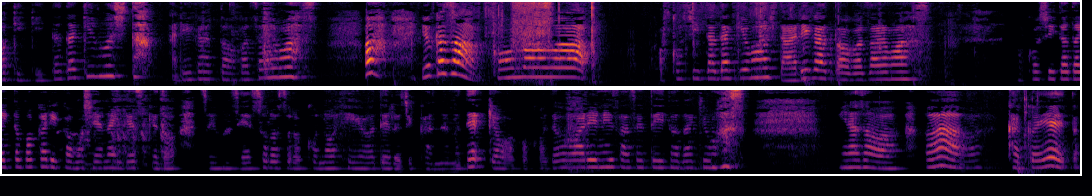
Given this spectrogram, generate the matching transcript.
お聞きいただきました。ありがとうございます。あ、ゆかさん、こんばんは。お越しいただきました。ありがとうございます。お越しいただいたばかりかもしれないんですけど、すいません。そろそろこの部屋を出る時間なので、今日はここで終わりにさせていただきます。皆様、わあ、かっこいいと、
